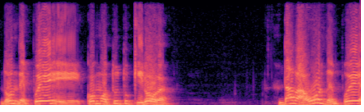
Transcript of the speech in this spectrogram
donde pues, eh, como Tuto Quiroga daba orden pues,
